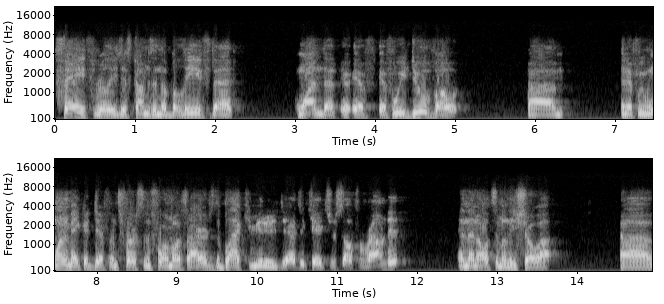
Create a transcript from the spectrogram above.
faith really just comes in the belief that one that if if we do vote, um, and if we want to make a difference, first and foremost, I urge the black community to educate yourself around it, and then ultimately show up. Uh,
